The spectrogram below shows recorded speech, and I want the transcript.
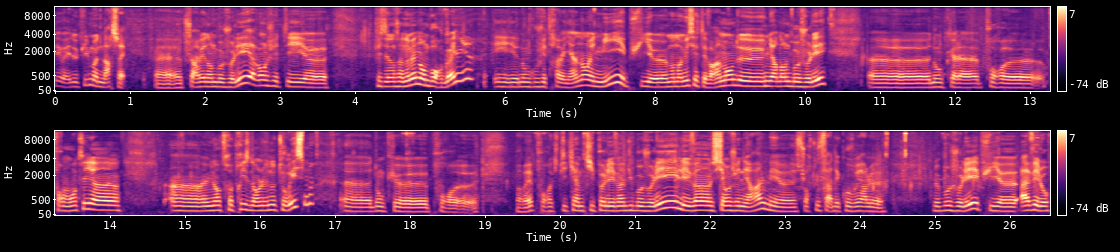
Et ouais, depuis le mois de mars, ouais. Euh, je suis arrivé dans le Beaujolais. Avant, j'étais euh, j'étais dans un domaine en Bourgogne, et donc où j'ai travaillé un an et demi. Et puis, euh, mon envie, c'était vraiment de venir dans le Beaujolais, donc pour, monter un- un- une entreprise dans le no-tourisme. Donc, pour, ouais, pour expliquer un petit peu les vins du Beaujolais, les vins aussi en général, mais euh, surtout faire découvrir le, le Beaujolais, et puis euh, à vélo.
